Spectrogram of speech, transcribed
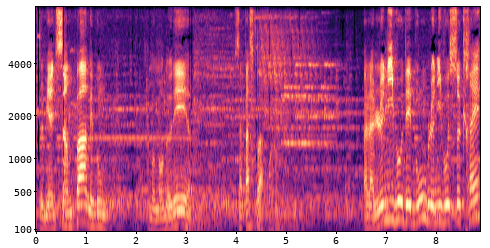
Je veux bien être sympa, mais bon. À un moment donné, euh, ça passe pas, quoi. Voilà, le niveau des bombes, le niveau secret.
